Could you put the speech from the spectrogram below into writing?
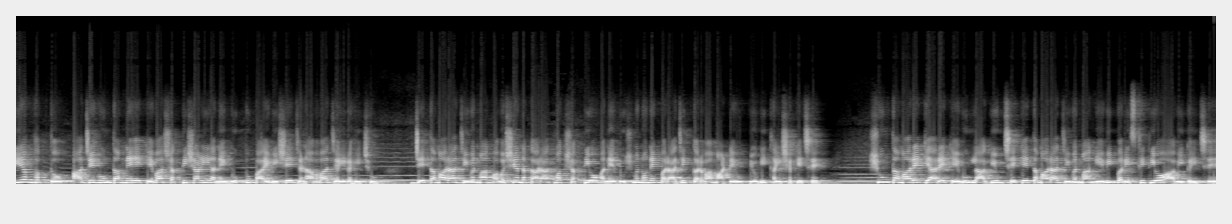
પ્રિય ભક્તો, આજે હું તમને એક એવા શક્તિશાળી અને ગુપ્ત ઉપાય વિશે જણાવવા જઈ રહી છું, જે તમારા જીવનમાં અવશ્ય નકારાત્મક શક્તિઓ અને દુશ્મનોને પરાજિત કરવા માટે ઉપયોગી થઈ શકે છે. શું તમારે ક્યારેક એવું લાગ્યું છે કે તમારા જીવનમાં એવી પરિસ્થિતિઓ આવી ગઈ છે,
